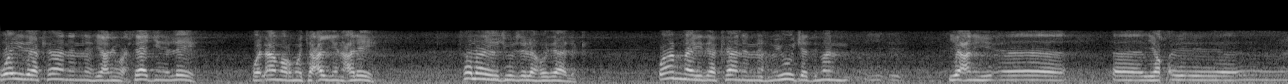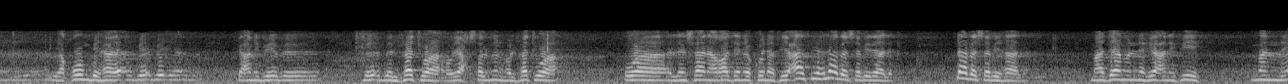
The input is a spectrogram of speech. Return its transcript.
وإذا كان أنه يعني محتاج إليه والأمر متعين عليه فلا يجوز له ذلك. وأما إذا كان أنه يوجد من يعني آه، آه، آه، يقوم بها يعني بالفتوى ويحصل منه الفتوى والإنسان أراد أن يكون في عافية لا بأس بذلك لا بأس بهذا. ما دام أنه يعني فيه من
